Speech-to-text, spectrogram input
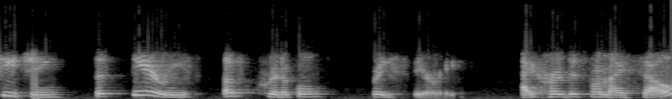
teaching the theories of critical race theory. I heard this for myself.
